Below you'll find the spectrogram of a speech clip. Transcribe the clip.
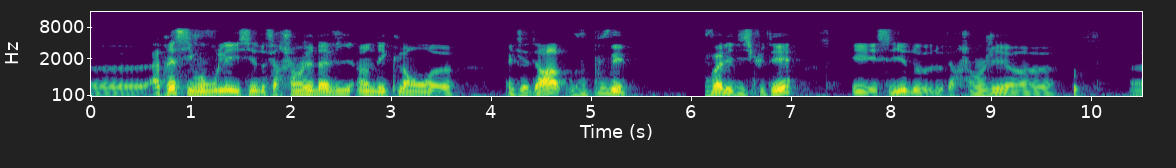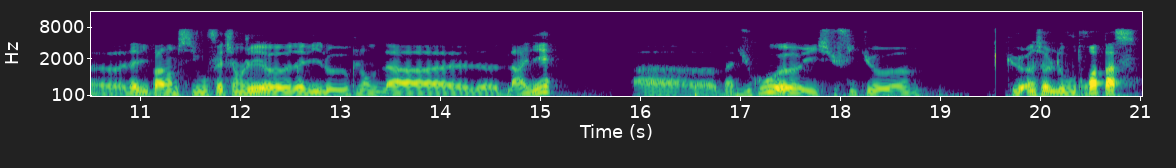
euh, Après, si vous voulez essayer de faire changer d'avis un des clans, euh, etc., vous pouvez. Vous pouvez aller discuter et essayer de, de faire changer euh, euh, d'avis. Par exemple, si vous faites changer euh, d'avis le clan de la de, de l'araignée, euh, bah du coup, euh, il suffit que que un seul de vous trois passe.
